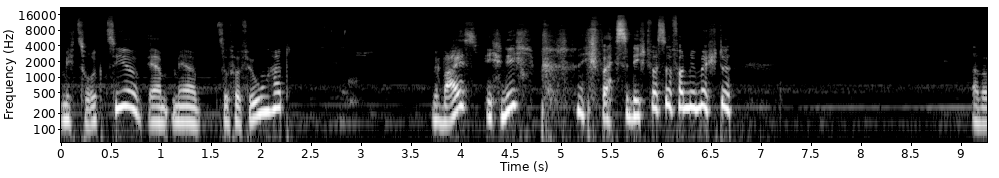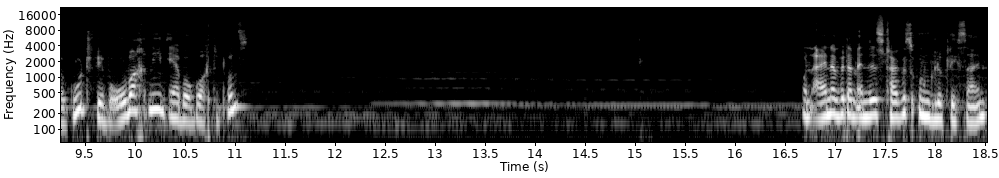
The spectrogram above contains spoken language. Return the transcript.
mich zurückziehe, er mehr zur Verfügung hat. Wer weiß, ich nicht. Ich weiß nicht, was er von mir möchte. Aber gut, wir beobachten ihn, er beobachtet uns. Und einer wird am Ende des Tages unglücklich sein.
